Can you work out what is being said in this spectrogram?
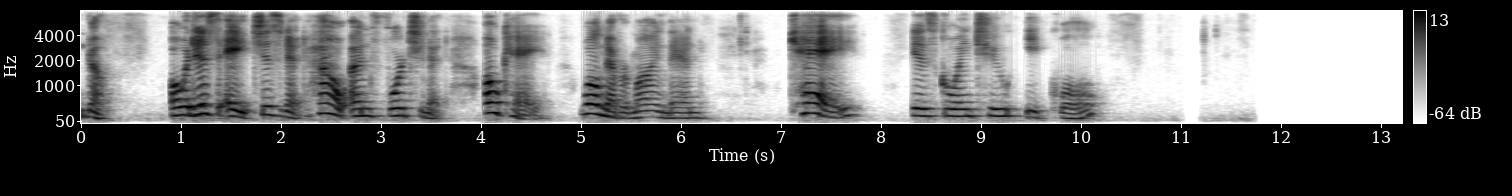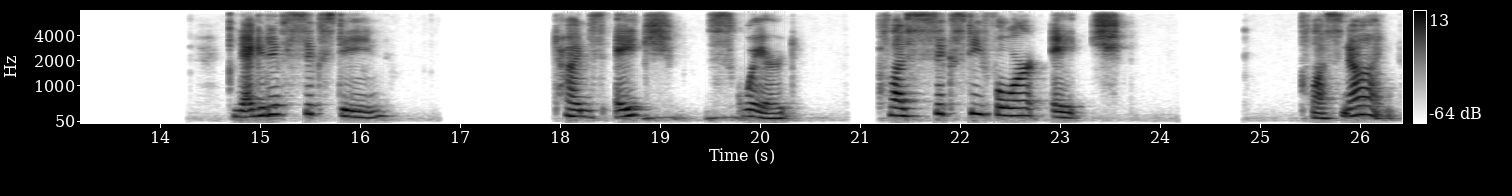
No, Oh, it is H, isn't it? How unfortunate. Okay, well, never mind then. K is going to equal negative 16 times H squared plus 64H plus 9,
